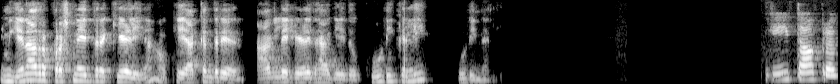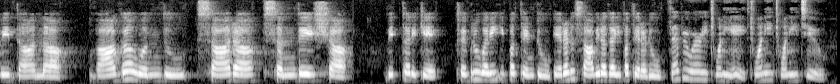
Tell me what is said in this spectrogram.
ನಿಮ್ಗೆ ಏನಾದ್ರೂ ಪ್ರಶ್ನೆ ಇದ್ರೆ ಕೇಳಿ ಓಕೆ, ಯಾಕಂದ್ರೆ ಆಗ್ಲೇ ಹೇಳಿದ ಹಾಗೆ ಇದು ಕೂಡಿಕಲಿ ಕೂಡಿನಲ್ಲಿ ಗೀತಾ ಪ್ರವಿಧಾನ, ಭಾಗ ಒಂದು, ಸಾರ, ಸಂದೇಶ. ಬಿತ್ತರಿಕೆ ಫೆಬ್ರವರಿ ಇಪ್ಪತ್ತೆಂಟು ಎರಡು ಸಾವಿರದ ಇಪ್ಪತ್ತೆರಡು February 28, 2022.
